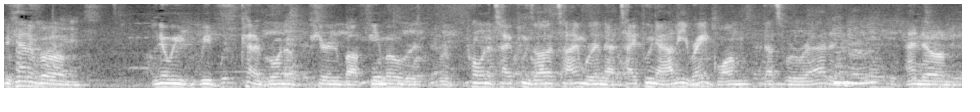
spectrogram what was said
we kind of, um, you know, we've, we've kind of grown up hearing about FEMA. We're, we're prone to typhoons all the time. We're in that typhoon alley, right? Guam, that's where we're at. And, and um,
